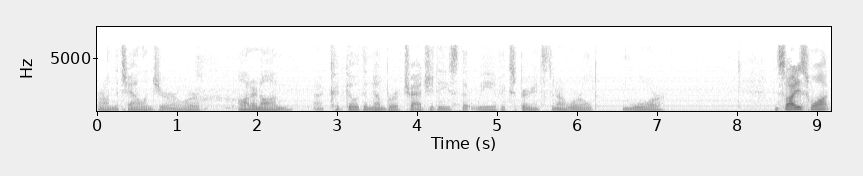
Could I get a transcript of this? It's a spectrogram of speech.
or on the Challenger or on and on uh, could go the number of tragedies that we have experienced in our world and war. And so I just want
